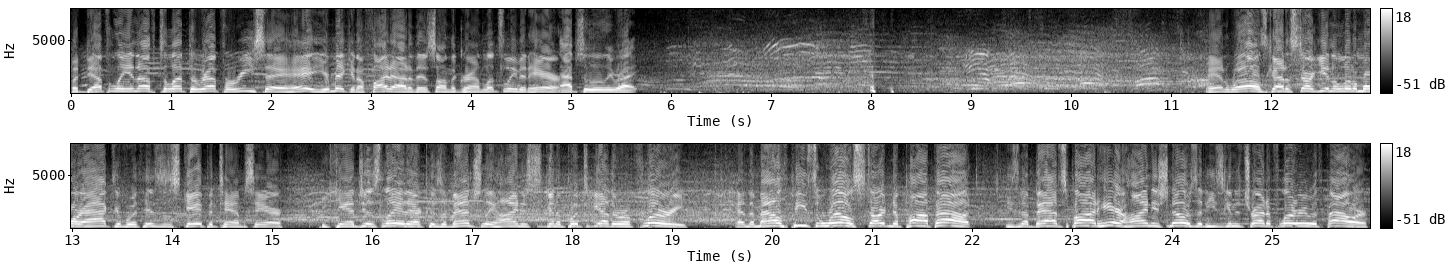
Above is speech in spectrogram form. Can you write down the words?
but definitely enough to let the referee say, hey, you're making a fight out of this on the ground. Let's leave it here. Absolutely right. And Wells got to start getting a little more active with his escape attempts here. He can't just lay there because eventually Heinisch is going to put together a flurry. And the mouthpiece of Wells starting to pop out. He's in a bad spot here. Heinisch knows that he's going to try to flurry with power.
